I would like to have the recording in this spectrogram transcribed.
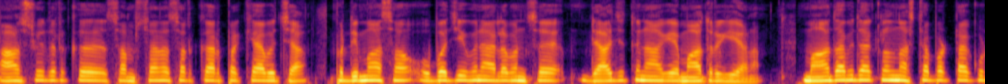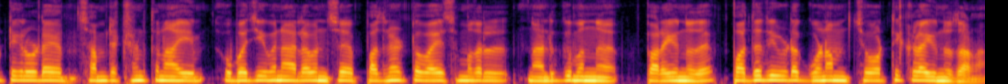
ആശ്രിതർക്ക് സംസ്ഥാന സർക്കാർ പ്രഖ്യാപിച്ച പ്രതിമാസ ഉപജീവന അലവൻസ് രാജ്യത്തിനാകെ മാതൃകയാണ്. മാതാപിതാക്കൾ നഷ്ടപ്പെട്ട കുട്ടികളുടെ സംരക്ഷണത്തിനായി ഉപജീവന അലവൻസ് പതിനെട്ട് വയസ്സ് മുതൽ നൽകുമെന്ന് പറയുന്നത് പദ്ധതിയുടെ ഗുണം ചോർത്തിക്കളയുന്നതാണ്.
